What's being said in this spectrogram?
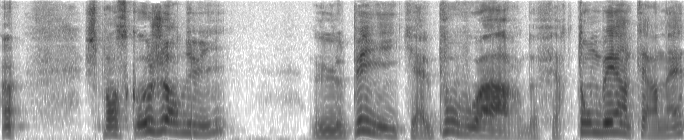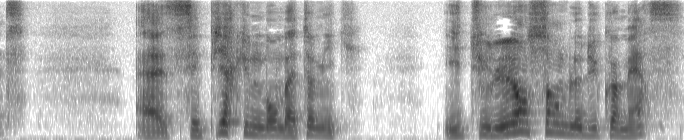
Je pense qu'aujourd'hui, le pays qui a le pouvoir de faire tomber Internet, euh, c'est pire qu'une bombe atomique. Il tue l'ensemble du commerce.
